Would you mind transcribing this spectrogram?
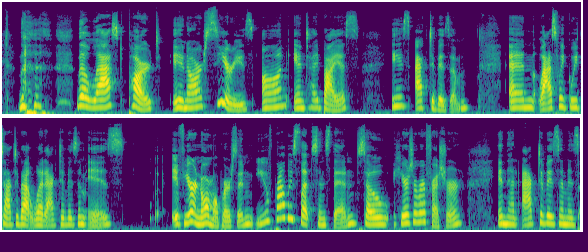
the last part in our series on anti bias is activism. And last week we talked about what activism is. If you're a normal person, you've probably slept since then. So here's a refresher in that activism is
